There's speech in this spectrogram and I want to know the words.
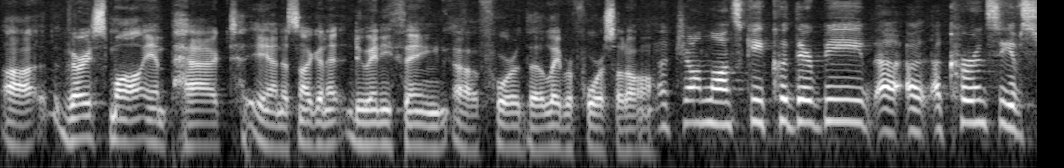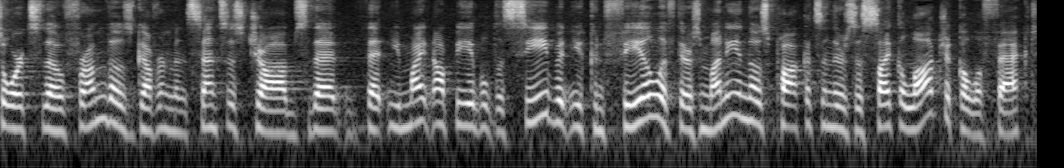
uh, very small impact, and it's not going to do anything uh, for the labor force at all. Uh, John Lonski, could there be a, a, currency of sorts, though, from those government census jobs that, that you might not be able to see, but you can feel if there's money in those pockets and there's a psychological effect?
